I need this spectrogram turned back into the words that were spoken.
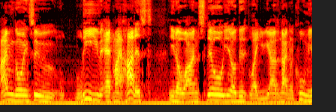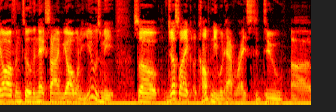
I'm going to leave at my hottest. You know, I'm still, you know, this, like you guys are not going to cool me off until the next time y'all want to use me. So just like a company would have rights to do, uh,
